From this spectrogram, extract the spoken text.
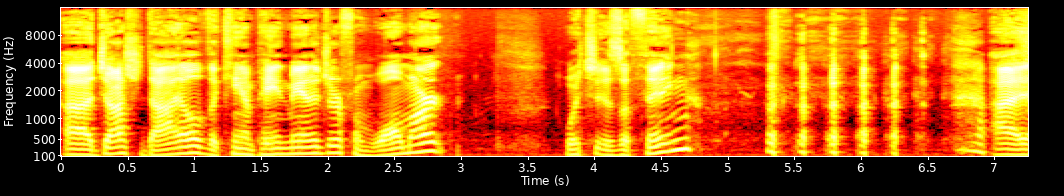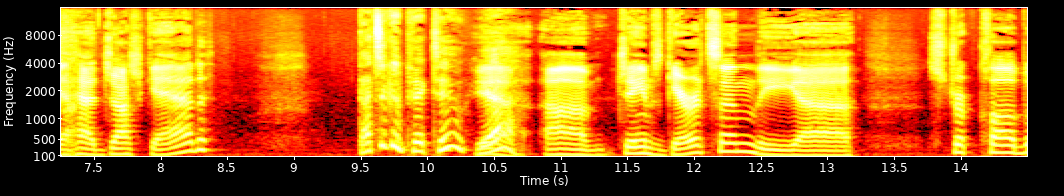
Uh, Josh Dial, the campaign manager from Walmart, which is a thing. I had Josh Gad. That's a good pick too. Yeah. Um, James Garretson, the uh, strip club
